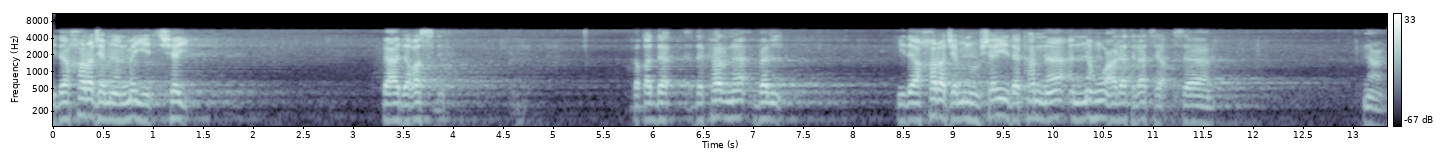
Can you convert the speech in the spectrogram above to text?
إذا خرج من الميت شيء بعد غسله فقد ذكرنا بل إذا خرج منه شيء ذكرنا أنه على ثلاثة أقسام. نعم.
